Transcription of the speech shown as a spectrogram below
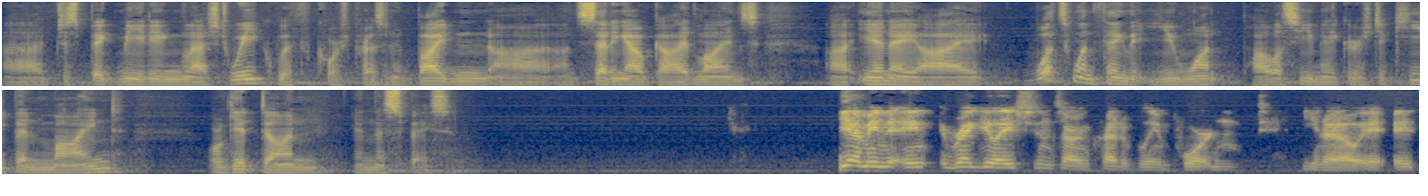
Uh, just big meeting last week with, of course, President Biden uh, on setting out guidelines uh, in AI. What's one thing that you want policymakers to keep in mind or get done in this space? Yeah, I mean, regulations are incredibly important. You know, it, it,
